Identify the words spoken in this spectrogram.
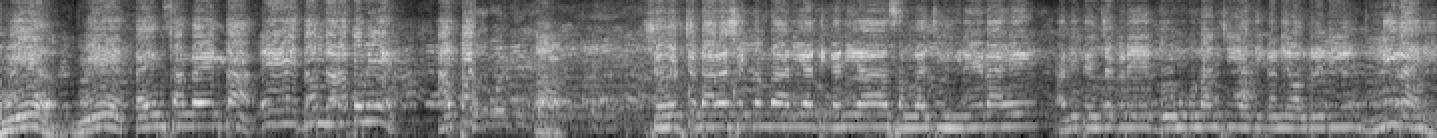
वेळ वेळ टाइम सांगा एकदा. ए दम धरा तुम्ही. आपण शेवटचे बारा सेकंद आणि या ठिकाणी या संघाची ही रेड आहे आणि त्यांच्याकडे दोन गुणांची या ठिकाणी ऑलरेडी लीड आहे.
